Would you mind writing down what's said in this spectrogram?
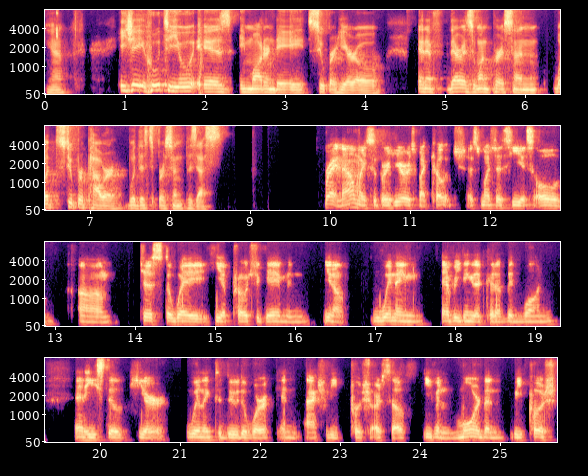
Yeah. Ej who to you is a modern day superhero and if there is one person what superpower would this person possess? Right now my superhero is my coach. As much as he is old um, just the way he approached the game and you know winning everything that could have been won and he's still here willing to do the work and actually push ourselves even more than we push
